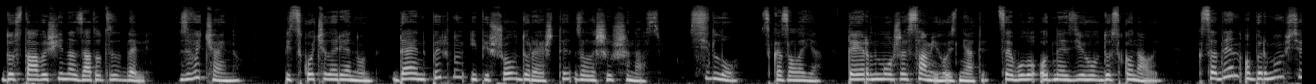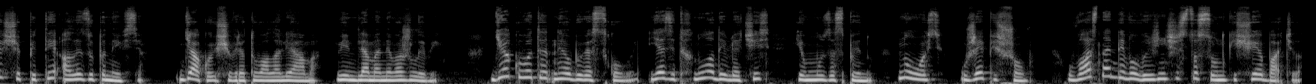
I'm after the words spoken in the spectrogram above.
доставиш її назад у цитадель. Звичайно, підскочила Ріанон. Дайен пирхнув і пішов до решти, залишивши нас. Сідло, сказала я. Тейрн може сам його зняти. Це було одне з його вдосконалень. Ксаден обернувся, щоб піти, але зупинився. Дякую, що врятувала Ліама. Він для мене важливий. Дякувати не обов'язково. Я зітхнула, дивлячись йому за спину. Ну ось, уже пішов. У вас найдивовижніші стосунки, що я бачила,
